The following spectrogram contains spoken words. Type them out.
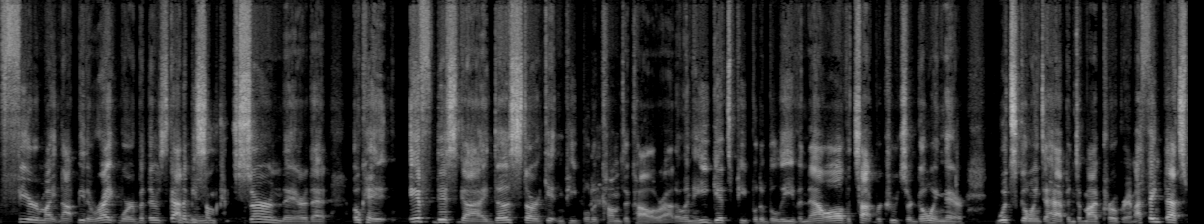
fear might not be the right word, but there's got to mm-hmm. be some concern there that okay, if this guy does start getting people to come to Colorado and he gets people to believe, and now all the top recruits are going there, what's going to happen to my program? I think that's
